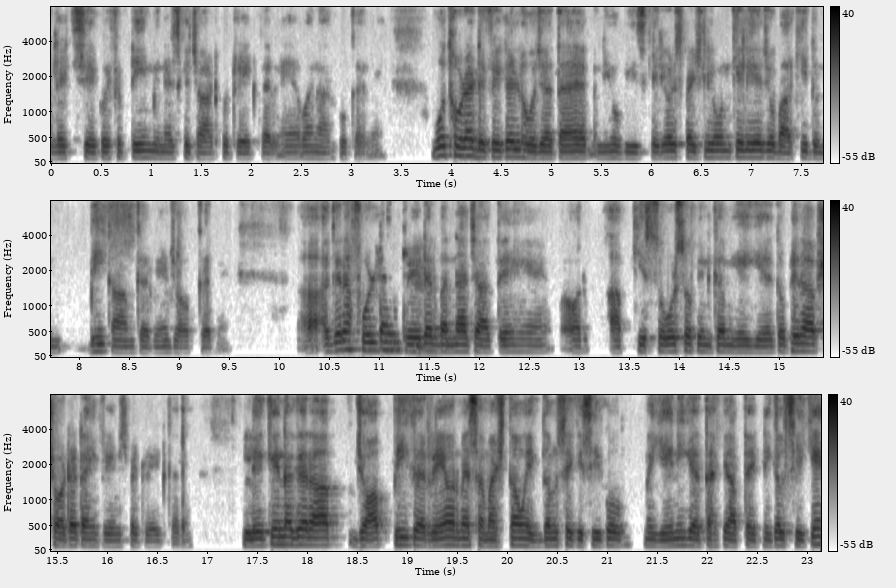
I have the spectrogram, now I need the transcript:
لیٹ سے کوئی ففٹین منٹس کے چارٹ کو ٹریڈ کر رہے ہیں ون آور کو کر رہے ہیں وہ تھوڑا ڈیفیکلٹ ہو جاتا ہے نیو بیز کے لیے اور اسپیشلی ان کے لیے جو باقی بھی کام کر رہے ہیں جاب کر رہے ہیں۔ اگر آپ فل ٹائم ٹریڈر بننا چاہتے ہیں اور آپ کی سورس آف انکم یہی ہے تو پھر آپ شارٹر ٹائم فریمس پہ ٹریڈ کریں۔ لیکن اگر آپ جاب بھی کر رہے ہیں اور میں سمجھتا ہوں ایک دم سے کسی کو میں یہ نہیں کہتا کہ آپ ٹیکنیکل سیکھیں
